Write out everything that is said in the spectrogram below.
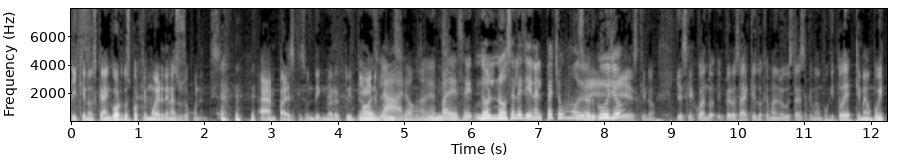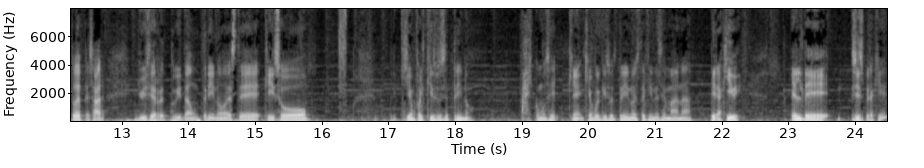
y que nos caen gordos porque muerden a sus oponentes. Ah, me parece que es un digno retweet No, divino. Claro, a mí me parece, no, no se le llena el pecho como de Sí, orgullo. es que no. Y es que cuando, pero ¿sabe qué es lo que más me gusta de esto? Que me da un poquito de, que me da un poquito de pesar. Yo hice retweet a un trino de este que hizo. ¿Quién fue el que hizo ese trino? Ay, ¿cómo se? ¿Quién, quién fue el que hizo el trino este fin de semana? Piraquive. El de. ¿Sí es Piraquive?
